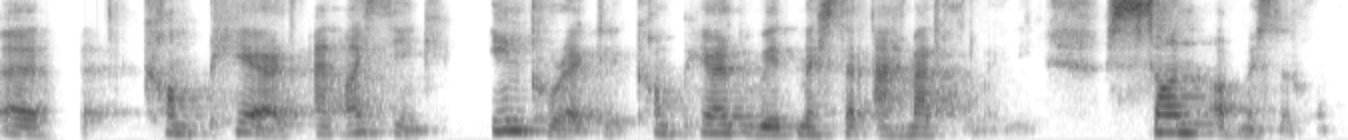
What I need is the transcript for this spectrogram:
uh, compared, and I think incorrectly compared with Mr. Ahmad Khomeini, son of Mr. Khomeini.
